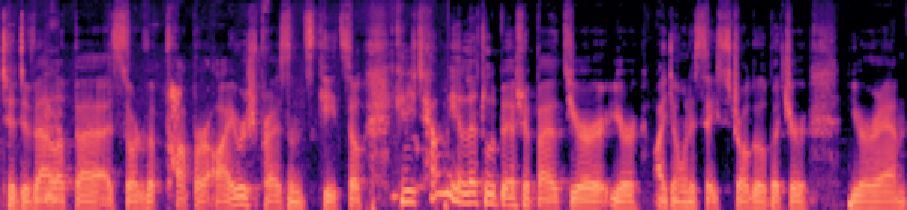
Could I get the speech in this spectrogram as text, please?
to develop a, a sort of a proper Irish presence, Keith. So can you tell me a little bit about your your I don't want to say struggle, but your your um,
